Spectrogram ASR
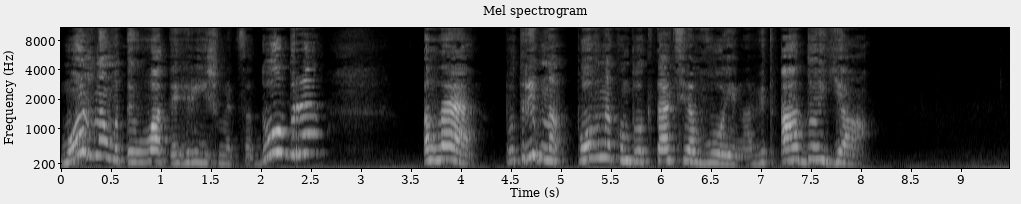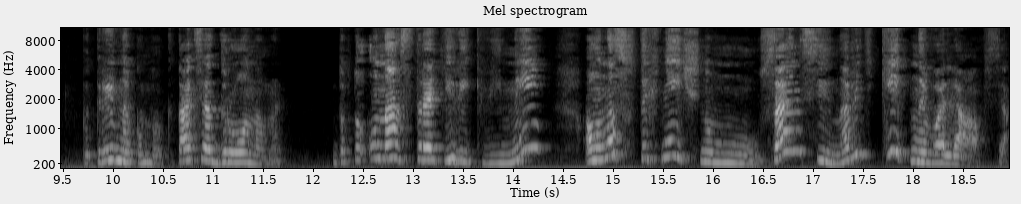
Можна мотивувати грішми, це добре, але потрібна повна комплектація воїна від А до Я. Потрібна комплектація дронами. Тобто у нас третій рік війни, а у нас в технічному сенсі навіть кіт не валявся.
